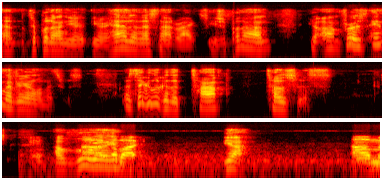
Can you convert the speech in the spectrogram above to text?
uh, to put on your, your head, and that's not right. So you should put on your arm first. Ein mavir al mitzvahs. Let's take a look at the top tosfos. Uh, yeah. Um,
